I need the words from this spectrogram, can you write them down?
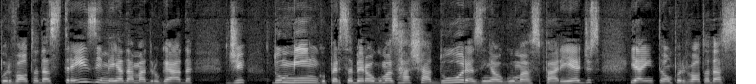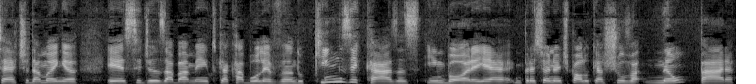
por volta das três e meia da madrugada de domingo. Perceberam algumas rachaduras em algumas paredes e aí então por volta das sete da manhã esse desabamento que acabou levando 15 casas embora. E é impressionante, Paulo, que a chuva não para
